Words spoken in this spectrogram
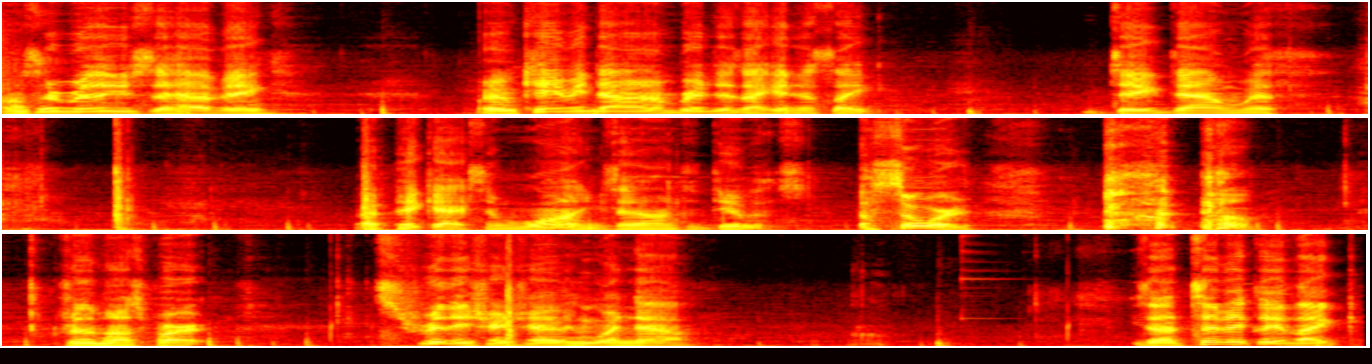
I'm also really used to having, when I'm caving down on bridges, I can just like, dig down with my pickaxe and one, because I don't have to deal with a sword. For the most part. It's really strange having one now. So typically like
